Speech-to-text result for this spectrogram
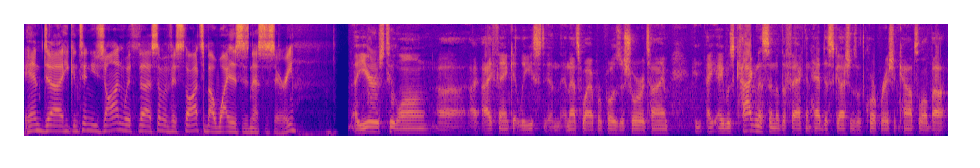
And uh, he continues on with uh, some of his thoughts about why this is necessary. A year is too long, uh, I, I think at least, and, and that's why I proposed a shorter time. I, I was cognizant of the fact and had discussions with Corporation Counsel about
